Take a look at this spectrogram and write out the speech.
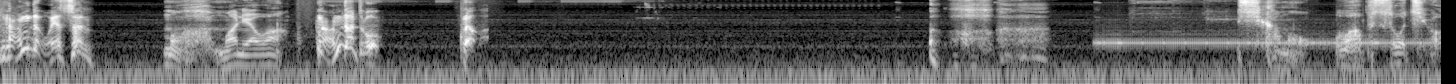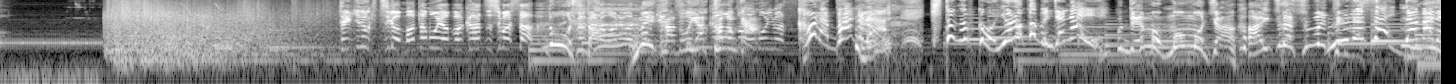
なんだおやっさん。もう間に合わん。なんだと？あしかもワープ装置が。敵の基地がまたもや爆発しました。どうした？メーカードやったのか？こらバカだ人の不幸を喜ぶんじゃない。でもももちゃんあいつが全てうるさい黙れ。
